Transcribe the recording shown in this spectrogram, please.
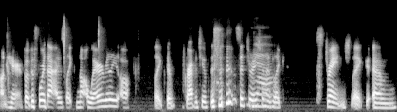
on here." But before that, I was like not aware really of like the gravity of this situation. I was like, strange, like um,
